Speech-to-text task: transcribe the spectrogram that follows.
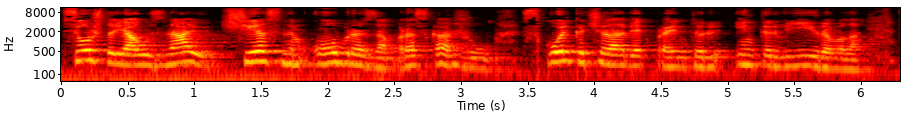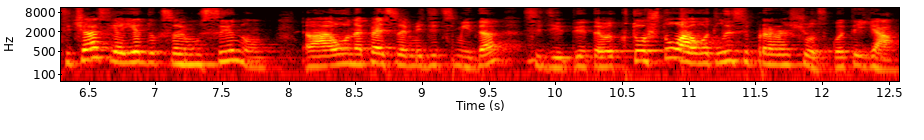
все, что я узнаю, честным образом расскажу. Сколько человек проинтервьюировала. Сейчас я еду к своему сыну, а он опять своими детьми, да, сидит. Это вот кто что, а вот лысый про расческу, это я.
